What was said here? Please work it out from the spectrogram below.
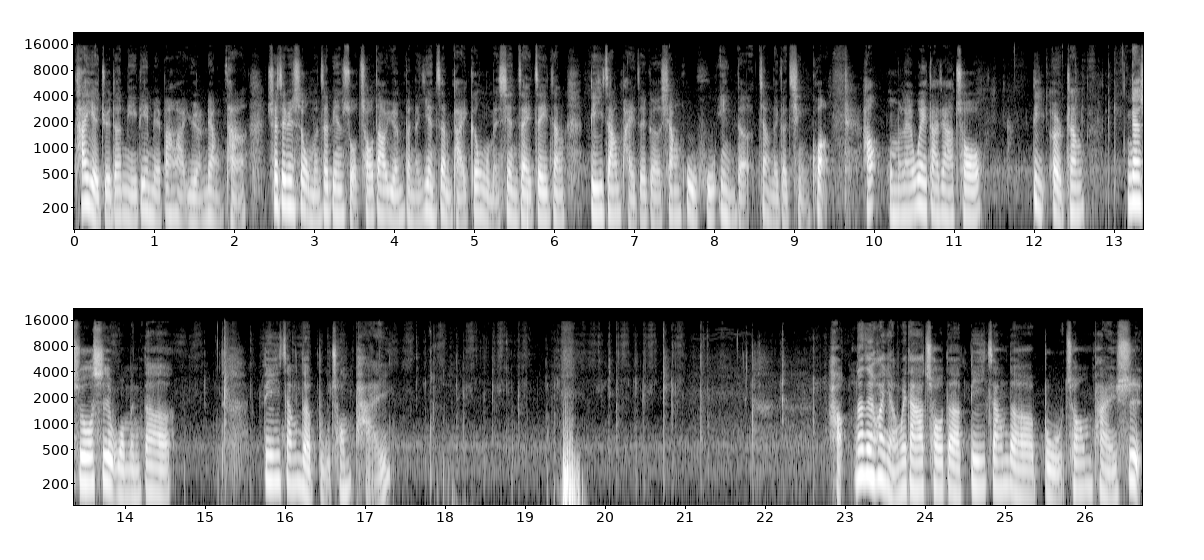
他也觉得你一定没办法原谅他。所以这边是我们这边所抽到原本的验证牌，跟我们现在这一张第一张牌这个相互呼应的这样的一个情况。好，我们来为大家抽第二张，应该说是我们的第一张的补充牌。好，那这换养为大家抽的第一张的补充牌是。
